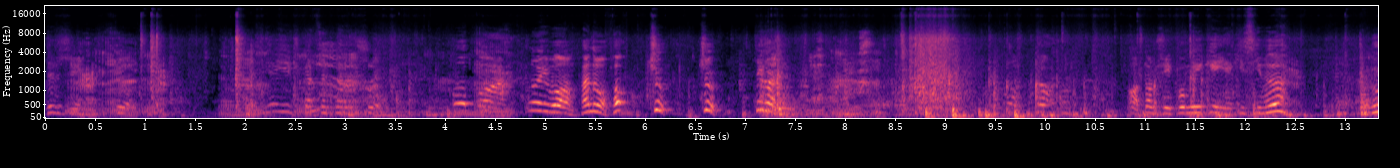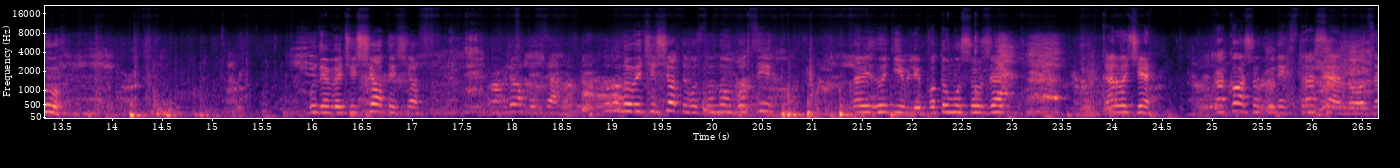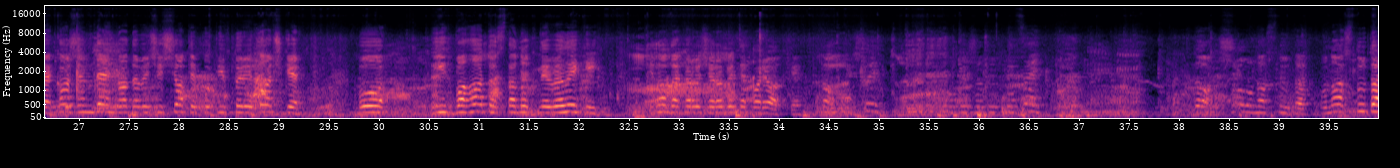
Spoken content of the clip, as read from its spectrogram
Держи. Все. Яєчка це хорошо. Опа! Ну і вам. А ну, хоп, чу, чу. Оп. О, там ще й помийки якісь їм, да? Ух. Будемо вичищати зараз, справлятися. Ну, воно вичищати в основному в оцих на відготівлі, тому що вже, коротше, какашок у них страшенно. Оце кожен день треба вичищати по півтори точки, бо їх багато, станок невеликий. І треба, коротше, робити порядки. Так, пішли. Поки що тут не цей. Так, що у нас тут? У нас тут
